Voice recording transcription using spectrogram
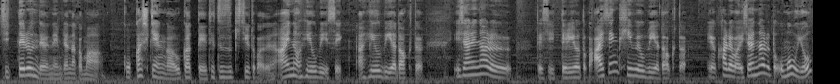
知ってるんだよね。みたいななんかまあ国家試験が受かって手続き中とかでね。I know he'll be sick. he'll be a doctor. 医者になるって知ってるよとか。I think he will be a doctor. いや彼は医者になると思うよ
